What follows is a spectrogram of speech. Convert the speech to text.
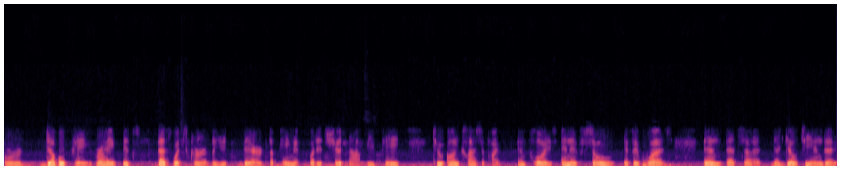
or double pay, right? It's that's what's currently there, the payment, but it should not be paid to unclassified employees. And if so, if it was, then that's uh, they're guilty, and the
